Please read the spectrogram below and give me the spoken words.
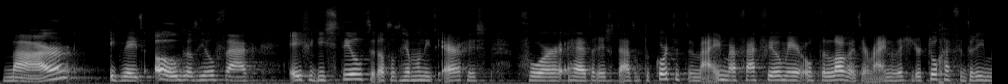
Maar ik weet ook dat heel vaak even die stilte, dat dat helemaal niet erg is voor het resultaat op de korte termijn, maar vaak veel meer op de lange termijn, omdat je er toch even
